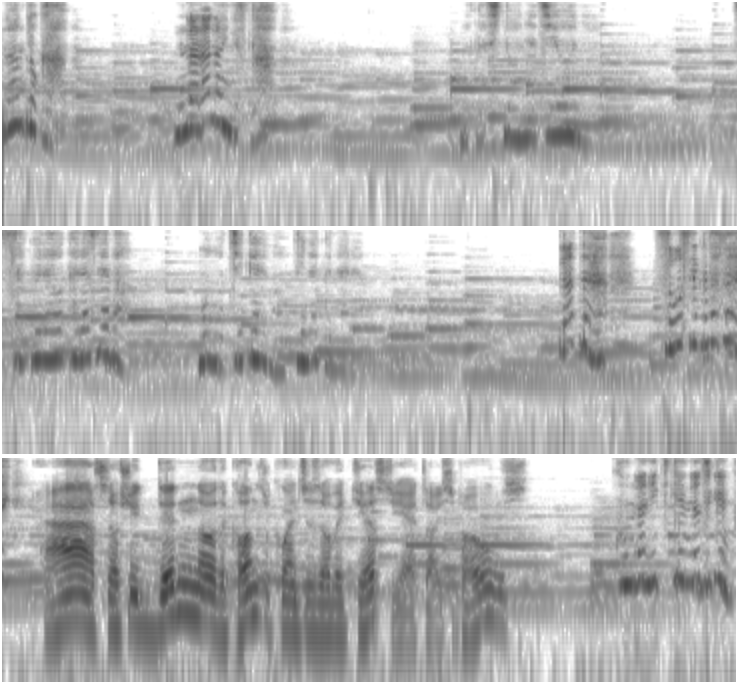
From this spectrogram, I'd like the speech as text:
なんとか。ならないんですか？昔と同じように桜を枯らせばもう事件は起きなくなる。だったらそうしてください。Ah, so she didn't know the consequences of it just yet, I suppose. こんなに危険な事件が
